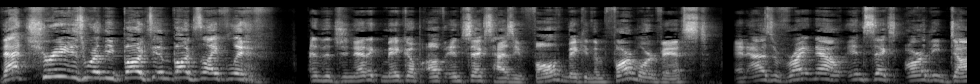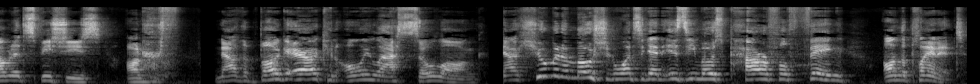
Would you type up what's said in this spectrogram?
That tree is where the bugs in Bugs Life live. And the genetic makeup of insects has evolved, making them far more advanced. And as of right now, insects are the dominant species on Earth. Now, the bug era can only last so long. Now, human emotion, once again, is the most powerful thing on the planet.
